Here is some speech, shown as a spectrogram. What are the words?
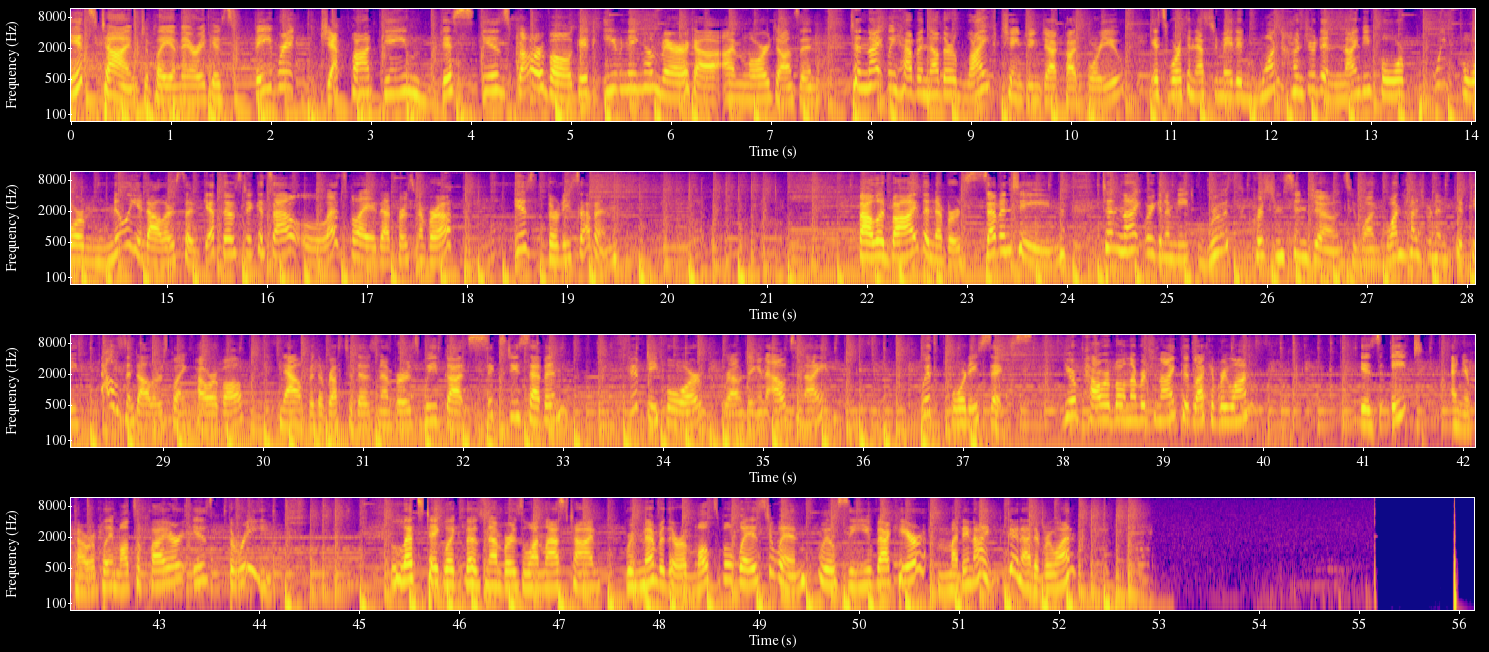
It's time to play America's favorite jackpot game. This is Powerball. Good evening, America. I'm Laura Johnson. Tonight we have another life changing jackpot for you. It's worth an estimated $194.4 million. So get those tickets out. Let's play. That first number up is 37 followed by the number 17. Tonight we're going to meet Ruth Christensen Jones, who won $150,000 playing Powerball. Now for the rest of those numbers, we've got 67, 54, rounding it out tonight, with 46. Your Powerball number tonight, good luck everyone, is 8, and your Power Play multiplier is 3. Let's take a look at those numbers one last time. Remember, there are multiple ways to win. We'll see you back here Monday night. Good night, everyone.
